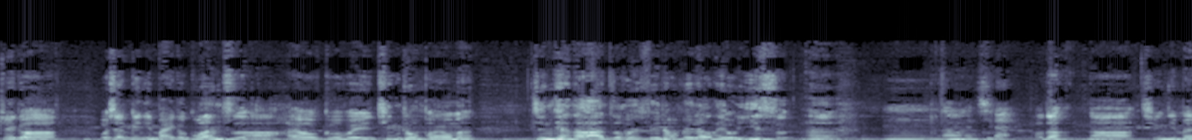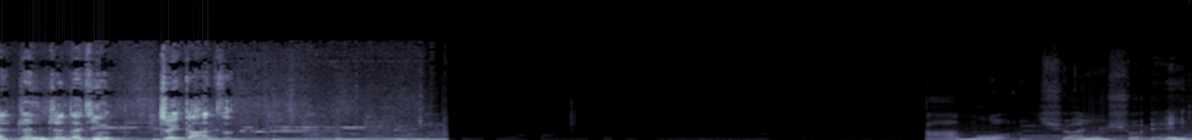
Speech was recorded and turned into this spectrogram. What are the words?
这个。我先给你卖一个关子啊，还有各位听众朋友们，今天的案子会非常非常的有意思，嗯嗯，那我很期待。好的，那请你们认真的听这个案子。沙漠泉水，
